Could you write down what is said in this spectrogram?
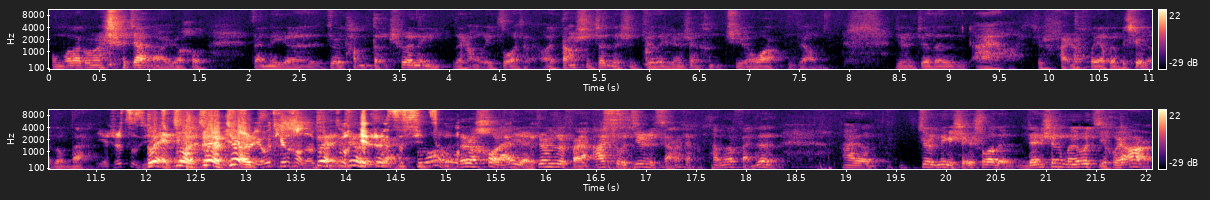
我摸到公交车站那儿，然后在那个就是他们等车那个椅子上，我一坐下来，我当时真的是觉得人生很绝望，你知道吗？就是觉得，哎呀，就是反正回也回不去了，怎么办？也是自己对，就就就是有挺好的工对，作，也就是自己。做但。是后来也就是，反正阿 Q 今日想想，他们反正，哎呦，就是那个谁说的，人生能有几回二，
